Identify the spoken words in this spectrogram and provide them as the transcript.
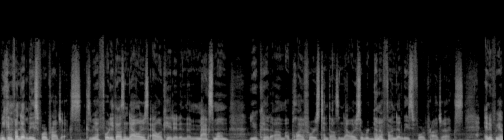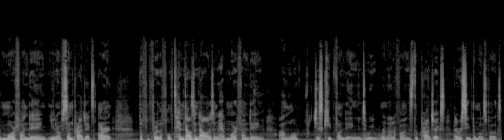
we can fund at least four projects because we have forty thousand dollars allocated, and the maximum you could um, apply for is ten thousand dollars. So we're gonna fund at least four projects, and if we have more funding, you know, if some projects aren't the, for the full ten thousand dollars, and we have more funding, um, we'll just keep funding until we run out of funds. The projects that receive the most votes,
